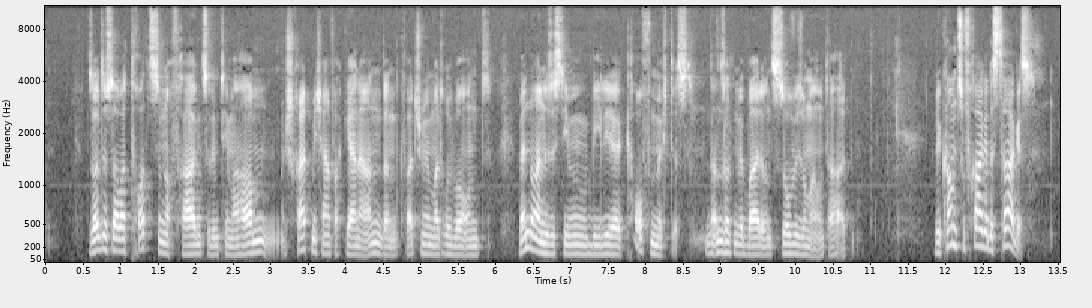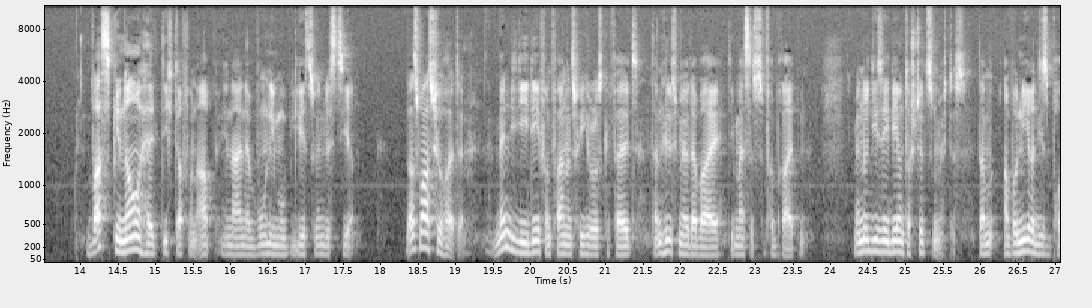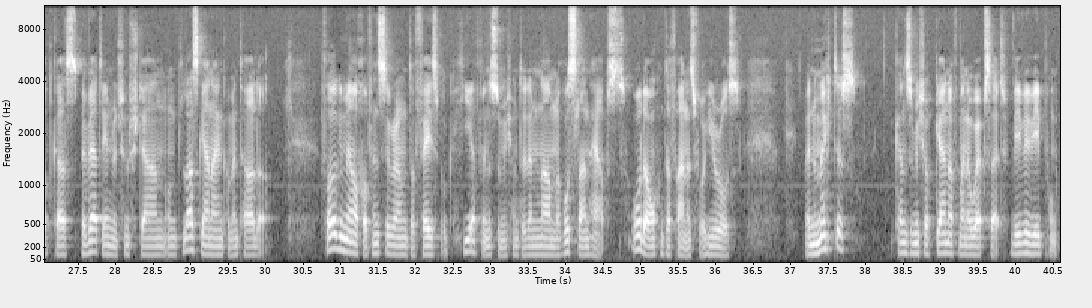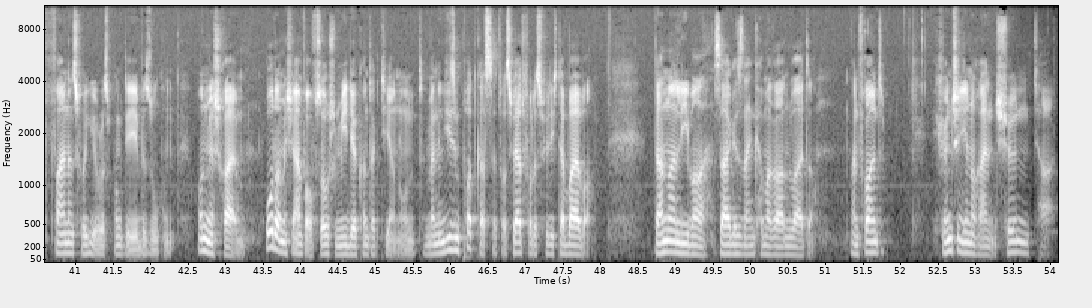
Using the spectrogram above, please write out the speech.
Solltest du aber trotzdem noch Fragen zu dem Thema haben, schreib mich einfach gerne an, dann quatschen wir mal drüber und wenn du eine Systemimmobilie kaufen möchtest, dann sollten wir beide uns sowieso mal unterhalten. Wir kommen zur Frage des Tages. Was genau hält dich davon ab, in eine Wohnimmobilie zu investieren? Das war's für heute. Wenn dir die Idee von Finance for Heroes gefällt, dann hilf mir dabei, die Message zu verbreiten. Wenn du diese Idee unterstützen möchtest, dann abonniere diesen Podcast, bewerte ihn mit 5 Sternen und lass gerne einen Kommentar da. Folge mir auch auf Instagram und auf Facebook. Hier findest du mich unter dem Namen Russland Herbst oder auch unter Finance for Heroes. Wenn du möchtest, kannst du mich auch gerne auf meiner Website www.financeforheroes.de besuchen und mir schreiben oder mich einfach auf Social Media kontaktieren. Und wenn in diesem Podcast etwas Wertvolles für dich dabei war, dann mein Lieber, sage es deinen Kameraden weiter. Mein Freund, ich wünsche dir noch einen schönen Tag.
